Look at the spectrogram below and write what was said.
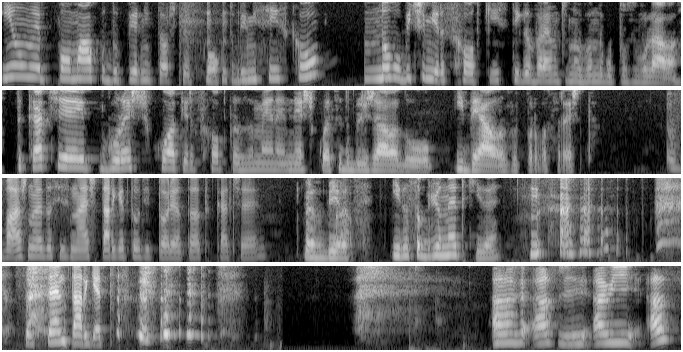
имаме по-малко допирни точки, отколкото би ми се искало. Много обичам и разходки, стига времето навън да го позволява. Така че горещ шоколад и разходка за мен е нещо, което се доближава до идеала за първа среща. Важно е да си знаеш таргет аудиторията, така че Разбира Браво. се. И да са брюнетки, де. съвсем таргет. А, аз ли? Ами, аз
